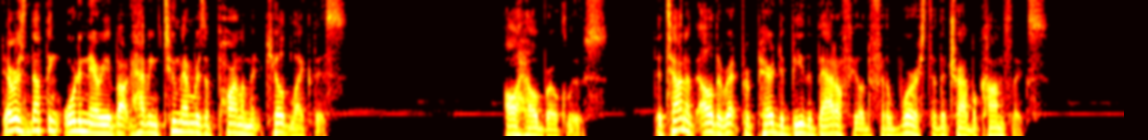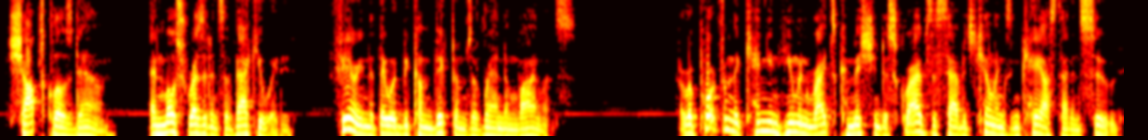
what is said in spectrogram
There is nothing ordinary about having two members of parliament killed like this. All hell broke loose. The town of Eldoret prepared to be the battlefield for the worst of the tribal conflicts. Shops closed down, and most residents evacuated, fearing that they would become victims of random violence. A report from the Kenyan Human Rights Commission describes the savage killings and chaos that ensued.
